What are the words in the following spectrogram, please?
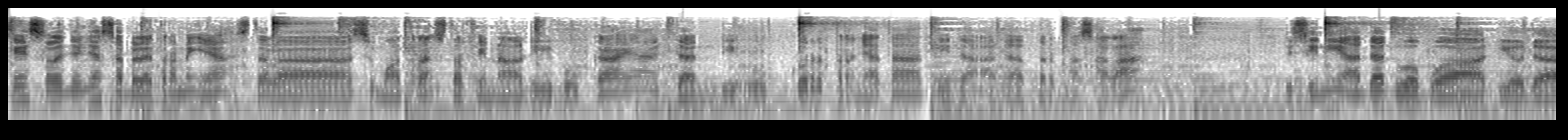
Oke, selanjutnya sahabat elektronik ya. Setelah semua transfer final dibuka ya dan diukur ternyata tidak ada bermasalah. Di sini ada dua buah dioda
